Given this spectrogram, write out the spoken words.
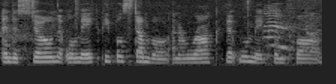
and a stone that will make people stumble, and a rock that will make them fall.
